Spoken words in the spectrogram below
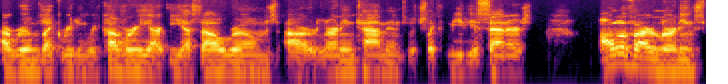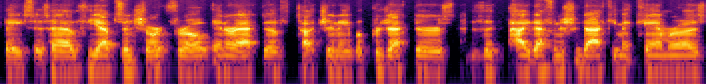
our rooms like reading recovery, our ESL rooms, our learning commons, which like media centers. All of our learning spaces have the Epson short throw interactive touch enabled projectors, the high definition document cameras.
